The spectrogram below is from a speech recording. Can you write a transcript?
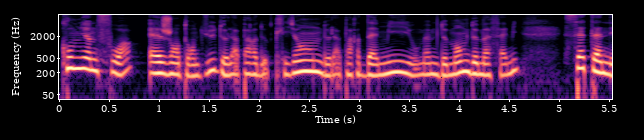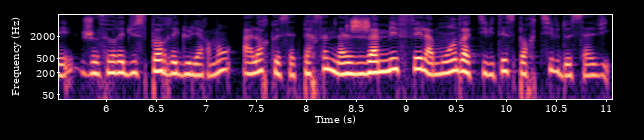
Combien de fois ai-je entendu de la part de clientes, de la part d'amis ou même de membres de ma famille, cette année, je ferai du sport régulièrement alors que cette personne n'a jamais fait la moindre activité sportive de sa vie.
